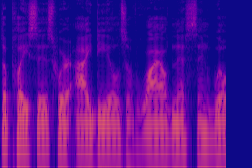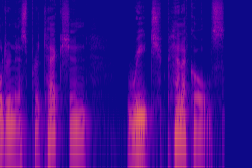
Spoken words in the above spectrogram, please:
the places where ideals of wildness and wilderness protection reach pinnacles.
